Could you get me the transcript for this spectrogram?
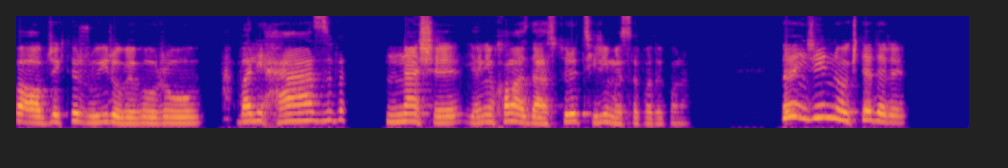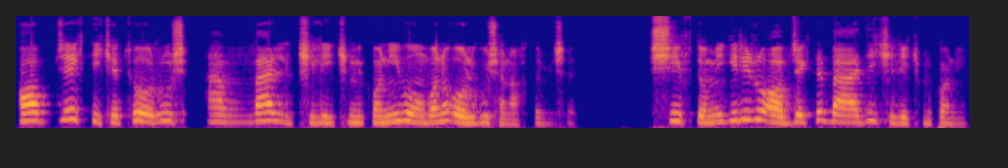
و object روی رو ببره ولی حذف نشه؟ یعنی می‌خوام از دستور trim استفاده کنم. ببین اینجا این نکته داره. object ی که تو روش اول کلیک می‌کنی به عنوان الگو شناخته میشه. شیفت رو می‌گیری رو object بعدی کلیک می‌کنی.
